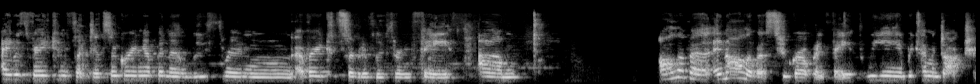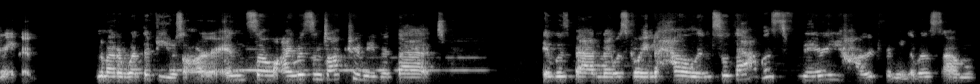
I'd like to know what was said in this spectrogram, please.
I was very conflicted. So growing up in a Lutheran, a very conservative Lutheran faith, um, all of us and all of us who grow up in faith, we become indoctrinated, no matter what the views are. And so I was indoctrinated that it was bad and I was going to hell, and so that was very hard for me. It was um,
